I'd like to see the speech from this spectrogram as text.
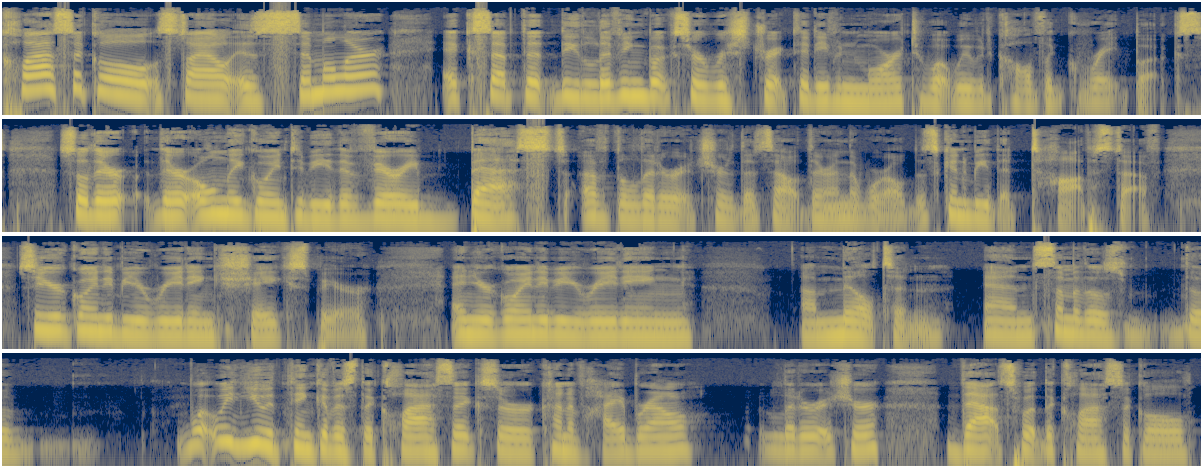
classical style is similar except that the living books are restricted even more to what we would call the great books. So they're they're only going to be the very best of the literature that's out there in the world. It's going to be the top stuff. So you're going to be reading shakespeare and you're going to be reading uh, milton and some of those the what you would think of as the classics or kind of highbrow literature? That's what the classical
